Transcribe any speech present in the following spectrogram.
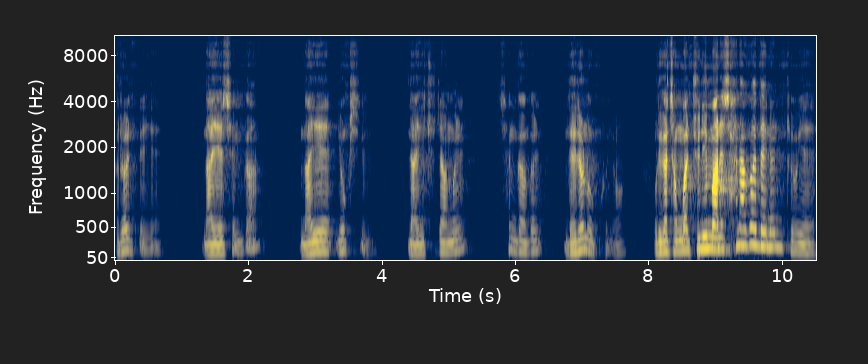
그럴 때에 나의 생각, 나의 욕심, 나의 주장을 생각을 내려놓고요. 우리가 정말 주님 안에서 하나가 되는 교회,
